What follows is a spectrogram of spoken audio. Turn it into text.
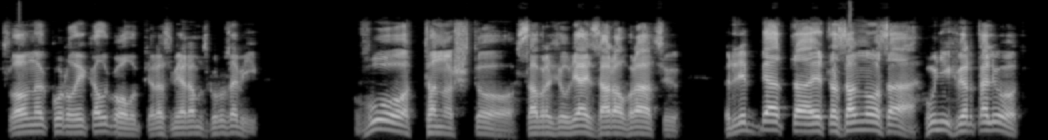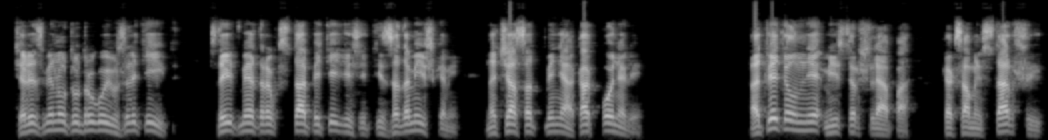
словно курлыкал голубь размером с грузовик. «Вот оно что!» — сообразил я и заорал в рацию. «Ребята, это заноза! У них вертолет! Через минуту-другую взлетит. Стоит метров ста пятидесяти за домишками, на час от меня, как поняли? Ответил мне мистер Шляпа, как самый старший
